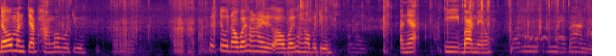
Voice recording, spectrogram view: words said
แล้วมันจะพังป่ะประจูนประจูนเอาไว้ข้างในหรือเอาไว้ข้างนอกประจูน อะไรอันเนี้ยที่บ้านแมว ไว้ข้างในบ้านดิ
